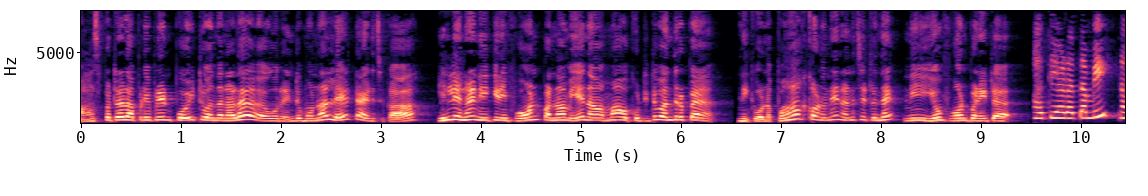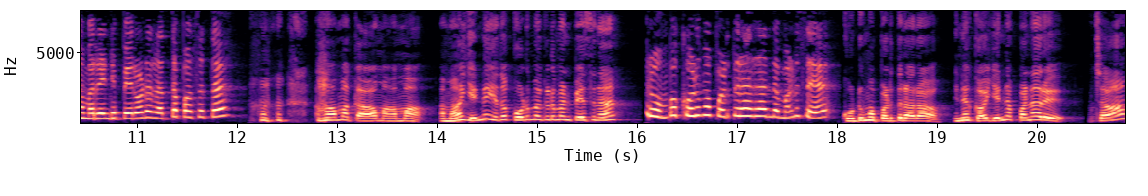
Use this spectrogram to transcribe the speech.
ஹாஸ்பிட்டல் அப்படி இப்படின்னு போயிட்டு வந்தனால ஒரு ரெண்டு மூணு நாள் லேட் ஆயிடுச்சுக்கா. இல்லைன்னா இன்னைக்கு நீ ஃபோன் பண்ணாமையே நான் அம்மாவை கூட்டிட்டு வந்திருப்பேன். இன்னைக்கு உன்னை பார்க்கணும்னே நினைச்சிட்டு இருந்தேன். நீயும் ஃபோன் பண்ணிட்ட. பாத்தியாடா தம்பி நம்ம ரெண்டு பேரோட ரத்த பாசத்தை? ஆமாக்கா ஆமா ஆமா. ஆமா என்ன ஏதோ கொடுமை கிடுமன்னு பேசுன? ரொம்ப கொடுமைப்படுத்துறாரு அந்த மனுஷன்? கொடுமைப்படுத்துறாரா? என்னக்கா என்ன பண்ணாரு? மச்சான்?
